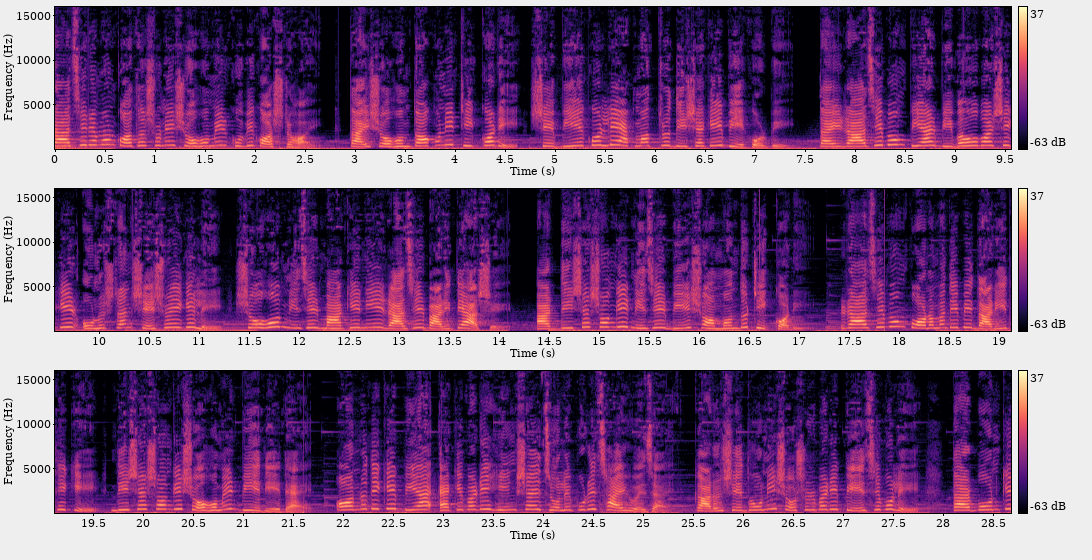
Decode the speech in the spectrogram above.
রাজের এমন কথা শুনে সোহমের খুবই কষ্ট হয়। তাই সোহম তখনই ঠিক করে, সে বিয়ে করলে একমাত্র দিশাকেই বিয়ে করবে। তাই রাজ এবং পিয়ার বিবাহ বার্ষিকীর অনুষ্ঠান শেষ হয়ে গেলে সোহম নিজের মাকে নিয়ে রাজের বাড়িতে আসে আর দিশার সঙ্গে নিজের বিয়ের সম্বন্ধ ঠিক করে। রাজ এবং পরমা দেবী দাঁড়িয়ে থেকে দিশার সঙ্গে সোহমের বিয়ে দিয়ে দেয়। অন্যদিকে পিয়া একেবারে হিংসায় জ্বলে পুড়ে ছাই হয়ে যায়, কারণ সে ধনী শ্বশুরবাড়ি পেয়েছে বলে তার বোনকে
